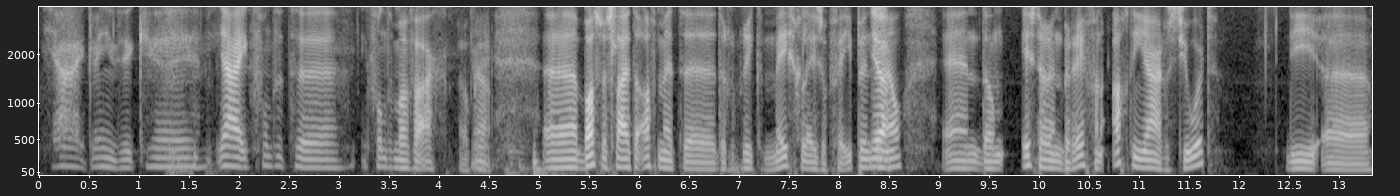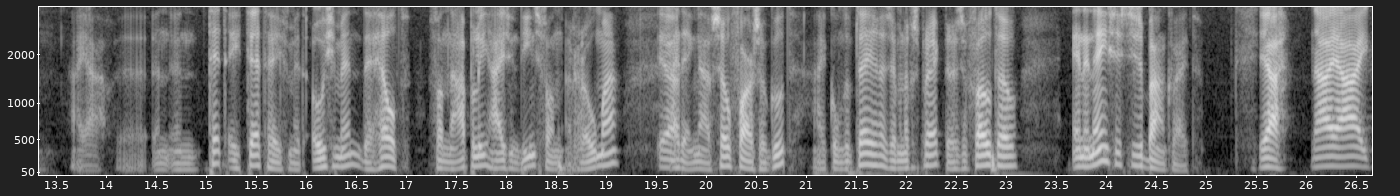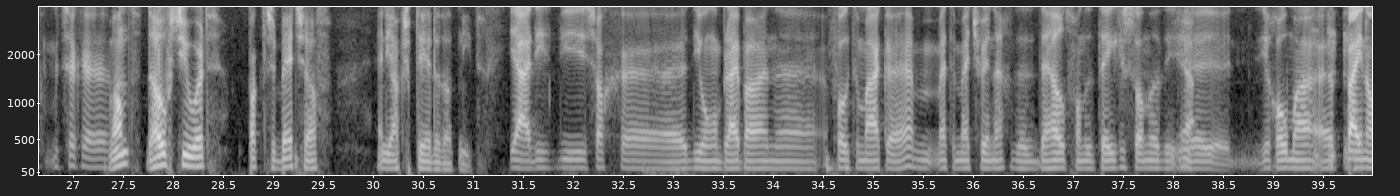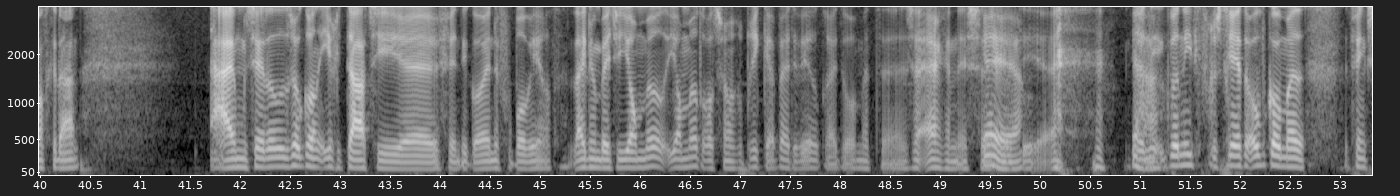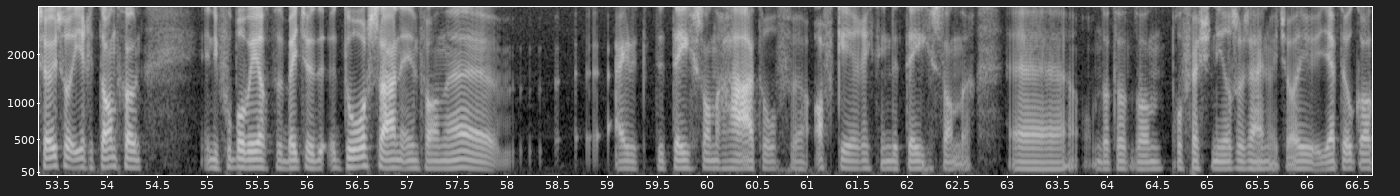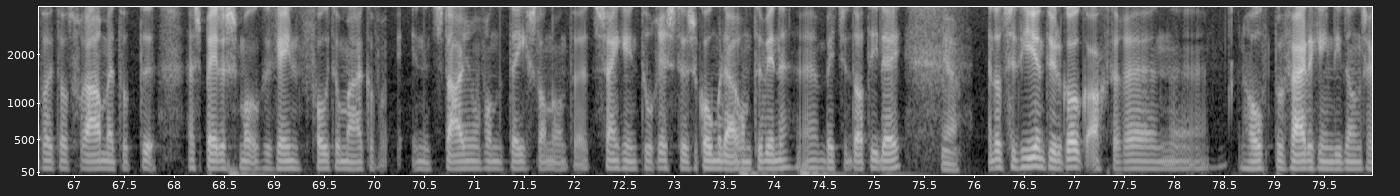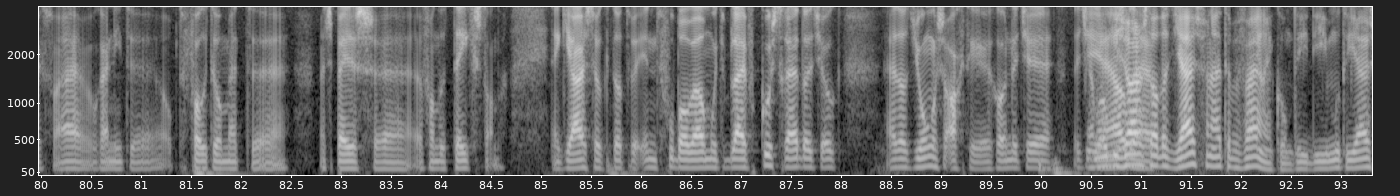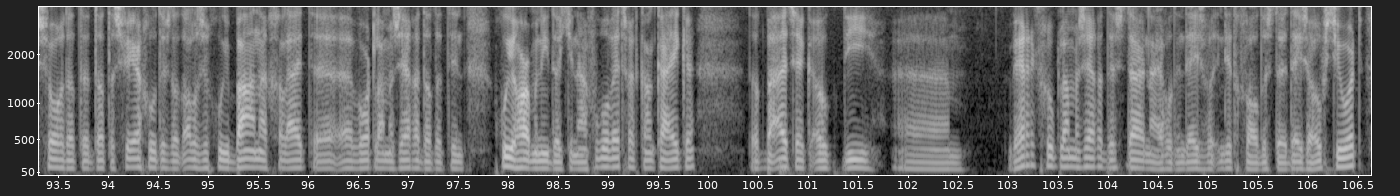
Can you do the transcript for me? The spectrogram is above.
Ja, ik weet niet. Ik, uh, ja, ik vond het, uh, ik vond het maar vaag. Oké. Ja. Uh, Bas, we sluiten af met de rubriek meest gelezen op vi.nl. Ja. En dan is er een bericht van 18-jarige Stewart, die nou ja, een, een tête-et-tête heeft met Osimhen, de held van Napoli. Hij is in dienst van Roma. Ja. Hij denkt, nou, so far so good. Hij komt hem tegen, ze hebben een gesprek, er is een foto. En ineens is hij zijn baan kwijt. Ja, nou ja, ik moet zeggen... Want de hoofdsteward pakte zijn badge af en die accepteerde dat niet. Ja, die, die zag uh, die jongen blijkbaar een, uh, een foto maken hè, met de matchwinner. De, de held van de tegenstander die, ja. uh, die Roma pijn had gedaan. Ja, ik moet zeggen, dat is ook wel een irritatie, vind ik, hoor, in de voetbalwereld. Lijkt nu een beetje Jan, Mul Jan Mulder had zo'n rubriek hè, bij de Wereldrijd door met zijn ergernis. Ja, ja, die, ik, wil niet, ik, wil niet, gefrustreerd overkomen, maar dat vind ik sowieso wel irritant. Gewoon in die voetbalwereld een beetje het doorslaan in van eigenlijk de tegenstander haat of uh, afkeer richting de tegenstander. Uh, omdat dat dan professioneel zou zijn, weet je wel. Je, je hebt ook altijd dat verhaal met dat de uh, spelers mogen geen foto maken in het stadion van de tegenstander, want het zijn geen toeristen, ze komen daar om te winnen. een beetje dat idee. Ja. En dat zit hier natuurlijk ook achter een, een, hoofdbeveiliging die dan zegt van we gaan niet op de foto met, met spelers van de tegenstander. Ik denk juist ook dat we in het voetbal wel moeten blijven koesteren, dat je ook dat jongensachtige. Gewoon dat je. Dat je ja, maar bizar is dat het juist vanuit de beveiliging komt. Die, die moeten juist zorgen dat de, dat de sfeer goed is, dat alles in goede banen geleid uh, wordt. Laat maar zeggen dat het in goede harmonie dat je naar een voetbalwedstrijd kan kijken. Dat bij uitstek ook die uh, werkgroep, laat maar zeggen. Dus daar, nou ja, goed, in, deze, in dit geval dus de, deze hoofdsteward.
